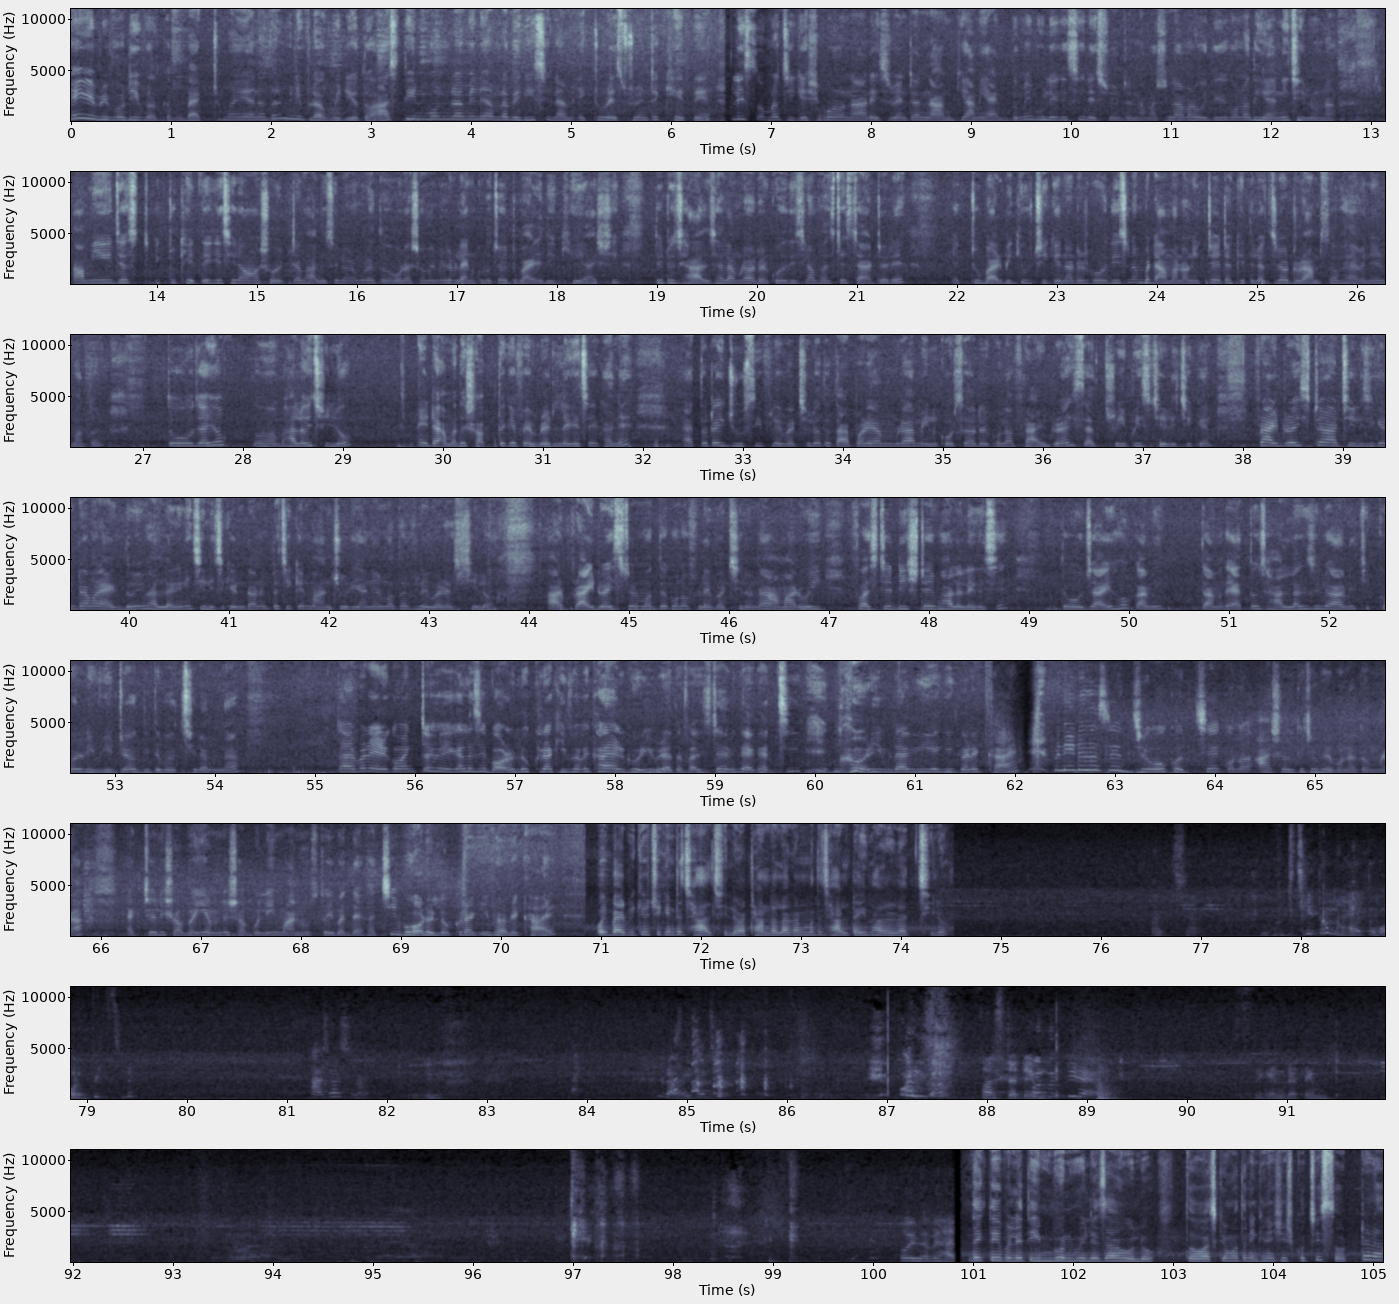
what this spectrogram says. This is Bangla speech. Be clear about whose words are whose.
Speaker 1: Hey everybody welcome back to my another mini vlog video তো আজ তিন বোনরা মিলে আমরা বেরিয়েছিলাম একটু রেস্টুরেন্টে খেতে। প্লিজ তোমরা জিজ্ঞেস করো না রেস্টুরেন্টের নাম কি? আমি একদমই ভুলে গেছি রেস্টুরেন্টের নাম। আসলে আমার ওইদিকে কোনো ধ্যানই ছিল না। আমি জাস্ট একটু খেতে গেছিলাম, আমার শরীরটা ভালো ছিল না বলে তো ওরা সবাই মিলে প্ল্যান করল, চল একটু বাইরে দিয়ে খেয়ে আসি। তো একটু ঝাল ঝাল আমরা অর্ডার করে দিয়েছিলাম। ফার্স্টে স্টার্টারে একটু বারবিকিউ চিকেন অর্ডার করে দিয়েছিলাম বাট আমার অনেকটা এটা খেতে লাগছিল ড্রামস অফ হ্যাভেনের মতন। তো যাই হোক ভালোই ছিল। এটা আমাদের সব থেকে ফেভারিট লেগেছে এখানে। এতটাই জুসি ফ্লেভার ছিল। তো তারপরে আমরা মেন কোর্সে অর্ডার করলাম ফ্রাইড রাইস আর three piece chilli chicken fried রাইসটা আর চিলি চিকেনটা আমার একদমই ভালো লাগেনি। চিলি চিকেনটা অনেকটা চিকেন মাঞ্চুরিয়ানের মতন ফ্লেভার এসেছিল। আর ফ্রাইড রাইসটার মধ্যে কোনো ফ্লেভার ছিল না। আমার ওই ফার্স্টের ডিশটাই ভালো লেগেছে। তো যাই হোক, আমি মধ্যে এত ঝাল লাগছিল, আমি ঠিক করে রিভিউটাও দিতে পারছিলাম না। তারপরে এরকম একটা হয়ে গেল যে বড় লোকরা কীভাবে খায় আর গরিবরা তো ফার্স্টে আমি দেখাচ্ছি। গরিবরা গিয়ে কী করে খায়? মানে এটা জাস্ট জোক হচ্ছে কোনো আসল কিছু ভেবো না তোমরা। অ্যাকচুয়ালি সবাই আমরা সকলেই মানুষ তো এবার দেখাচ্ছি বড় লোকরা কীভাবে খায়। ওই বারবিকিউ চিকেনটা ঝাল ছিল আর ঠান্ডা লাগার মধ্যে ঝালটাই ভালো লাগছিল।
Speaker 2: আচ্ছা তো না এত বড় পিছনে হাসাস না? ফার্স্ট অ্যাটেম্প্ট সেকেন্ড অ্যাটেম্প্ট ওইভাবে
Speaker 1: দেখতেই পেলে তিন বোন মিলে যা হলো। তো আজকের মতন এখানেই শেষ করছি। সোট্টারা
